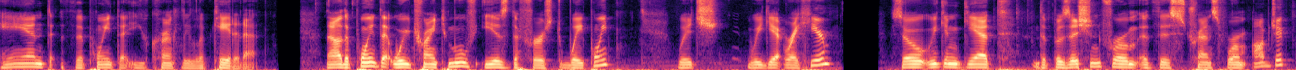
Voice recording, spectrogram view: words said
and the point that you're currently located at. Now the point that we're trying to move is the first waypoint, which we get right here. So we can get the position from this transform object.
